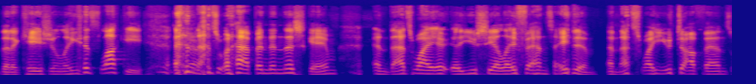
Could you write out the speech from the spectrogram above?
that occasionally gets lucky. And Yeah. that's what happened in this game. And that's why uh, UCLA fans hate him. And that's why Utah fans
